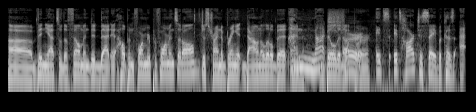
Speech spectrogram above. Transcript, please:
uh, vignettes of the film, and did that help inform your performance at all? Just trying to bring it down a little bit and not build it up, or it's it's hard to say because I,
